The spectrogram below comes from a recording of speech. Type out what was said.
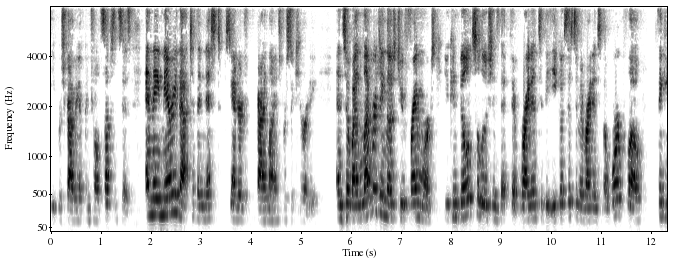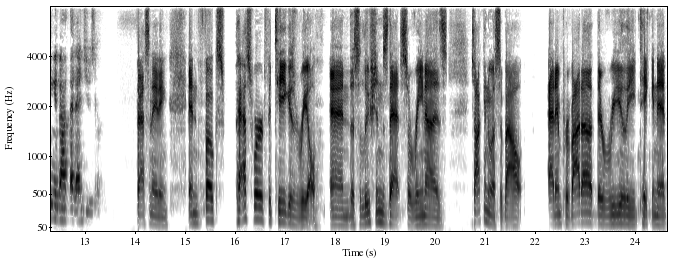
the prescribing of controlled substances, and they marry that to the NIST standard guidelines for security. And so by leveraging those two frameworks, you can build solutions that fit right into the ecosystem and right into the workflow, thinking about that end user. Fascinating. And folks, password fatigue is real. And the solutions that Serena is talking to us about at Imprivata, they're really taking it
